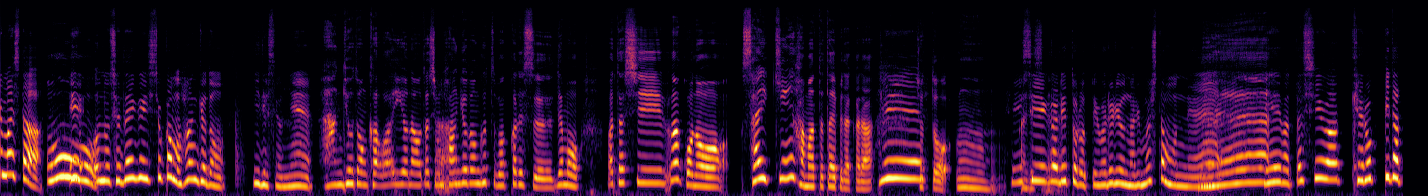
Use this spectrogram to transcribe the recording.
りました。おえあおの世代が一緒かも。ハンギョドン。いいですよね。ハンギョドン可愛いよな私もあハンギョドングッズばっかです。でも私はこの最近ハマったタイプだからちょっとうん平成がレトロって言われるようになりましたもんね。ねえ。えー私はケロッピだっ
